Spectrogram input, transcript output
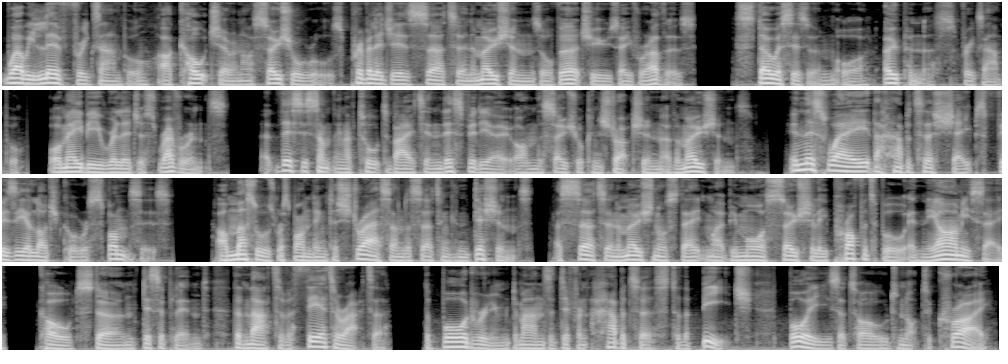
Where we live, for example, our culture and our social rules privileges certain emotions or virtues over others. Stoicism or openness, for example, or maybe religious reverence. This is something I've talked about in this video on the social construction of emotions. In this way, the habitus shapes physiological responses. Our muscles responding to stress under certain conditions, a certain emotional state might be more socially profitable in the army, say, cold, stern, disciplined, than that of a theatre actor. The boardroom demands a different habitus to the beach. Boys are told not to cry.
